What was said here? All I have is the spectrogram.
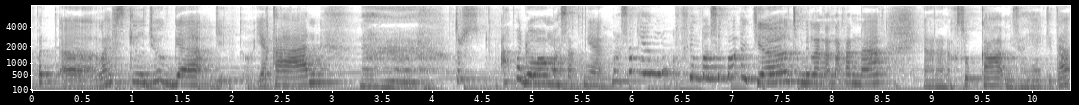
dapat uh, life skill juga gitu ya kan? Nah terus apa dong masaknya? Masak yang simpel-simpel aja cemilan anak-anak. Yang anak-anak suka misalnya kita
